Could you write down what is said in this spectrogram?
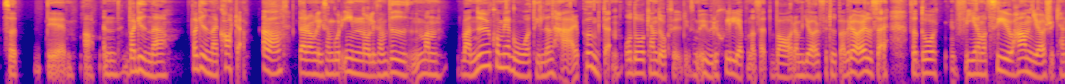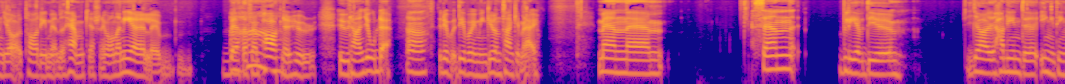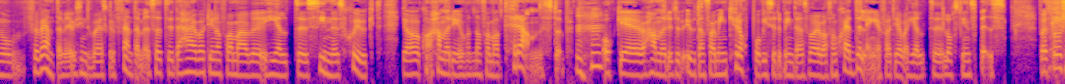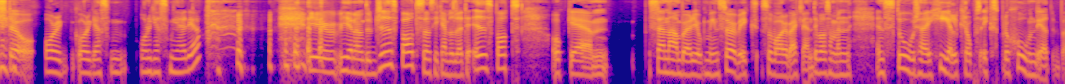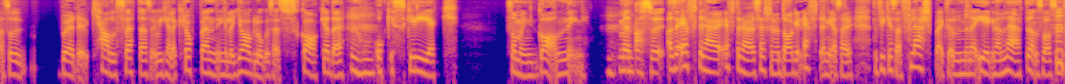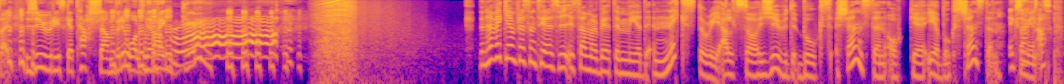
så det är ja, en vagina, vaginakarta Ja. där de liksom går in och liksom vi, man bara, nu kommer jag gå till den här punkten och då kan du också liksom urskilja på något sätt vad de gör för typ av rörelse. Så då genom att se hur han gör så kan jag ta det med mig hem kanske när jag onanerar eller berätta för en Aha. partner hur, hur han gjorde. Ja. Så det, det var ju min grundtanke med det här. Men ehm, sen blev det ju, jag hade inte, ingenting att förvänta mig, jag visste inte vad jag skulle förvänta mig. Så att det här var ju någon form av helt eh, sinnessjukt. Jag hamnade i någon form av trans typ. Och eh, hamnade typ utanför min kropp och visste typ inte ens vad det var som skedde längre för att jag var helt eh, lost in space. För att först eh, or, orgasm, orgasmerade jag. Ge- genom typ G-spot, sen gick han vidare till A-spot och ehm, sen när han började jobba på min cervix så var det verkligen, det var som en, en stor så här helkroppsexplosion. Det alltså, började kallsvettas över hela kroppen, hela jag låg och så skakade och skrek som en galning. Men alltså, Alltså efter det här, efter det här sessionen, dagen efter, när jag så här, då fick jag så här flashbacks över mina egna läten som var som så här, djuriska Tarzan-vrål. som bara. Den här veckan presenteras vi i samarbete med Nextory, alltså ljudbokstjänsten och eh, e-bokstjänsten. Som är en app.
